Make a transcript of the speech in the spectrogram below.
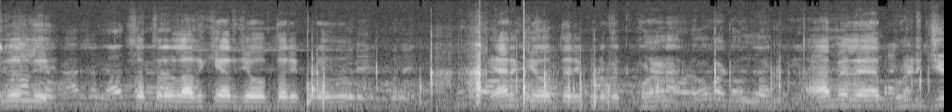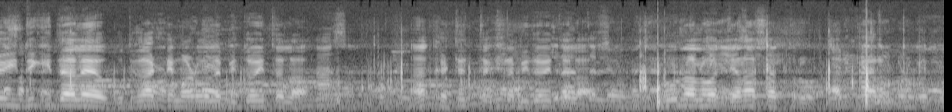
ಇದರಲ್ಲಿ ಸತ್ರಲ್ಲ ಅದಕ್ಕೆ ಯಾರು ಜವಾಬ್ದಾರಿ ಕೊಡೋದು? ಯಾರಿಗೆ ಜವಾಬ್ದಾರಿ ಕೊಡಬೇಕು? ಆಮೇಲೆ ಬ್ರಿಡ್ಜ್ ಇದಕ್ಕಿದ್ದಲ್ಲೇ ಉದ್ಘಾಟನೆ ಮಾಡುವಲ್ಲೇ ಬಿದ್ದೋಯ್ತಲ್ಲ. ಕಟ್ಟಿದ ತಕ್ಷಣ ಬಿದ್ದೋಯ್ತಲ್ಲ. ನೂರ ನಲ್ವತ್ತು ಜನ ಸತ್ರು. ಅದಕ್ಕೆ ಯಾರು ಕೊಡಬೇಕು?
